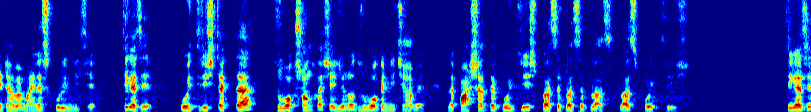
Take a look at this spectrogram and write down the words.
এটা হবে মাইনাস কুড়ির নিচে। ঠিক আছে? পঁয়ত্রিশটা একটা ধ্রুবক সংখ্যা, সেই জন্য ধ্রুবকের নিচে হবে। তাহলে পাঁচ সাতে পঁয়ত্রিশ প্লাসে প্লাসে প্লাস প্লাস পঁয়ত্রিশ। ঠিক আছে?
